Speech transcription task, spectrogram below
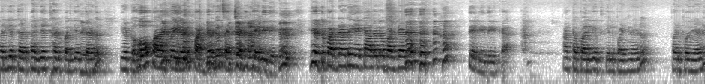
పరిగెత్తాడు పరిగెత్తాడు పరిగెత్తాడు. ఎటో పారిపోయాడు పడ్డాడు చచ్చాడు తెలియదు ఎటు పడ్డాడు ఏ కాలలో పడ్డాడు తెలియదు ఇక. అట్ట పరిగెత్తుకెళ్ళి పడినాడు. పడిపోయాడు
